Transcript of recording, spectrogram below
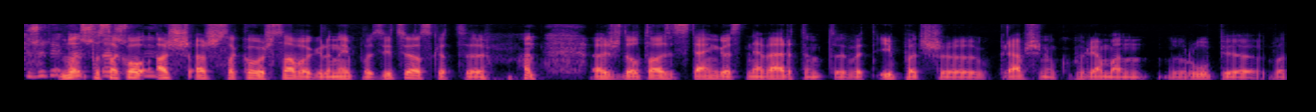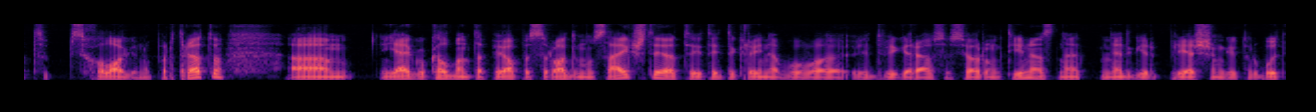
žiūrėk, nu, aš, sakau, aš... aš, aš sakau iš savo grinai pozicijos, kad man, aš dėl to stengiuosi nevertinti, vat, ypač krepšininkų, kurie man rūpi vat, psichologinių portretų. Um, jeigu kalbant apie jo pasirodymus aikštėje, tai tai tikrai nebuvo dvi geriausios jo rungtynės, net, netgi ir priešingai turbūt.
